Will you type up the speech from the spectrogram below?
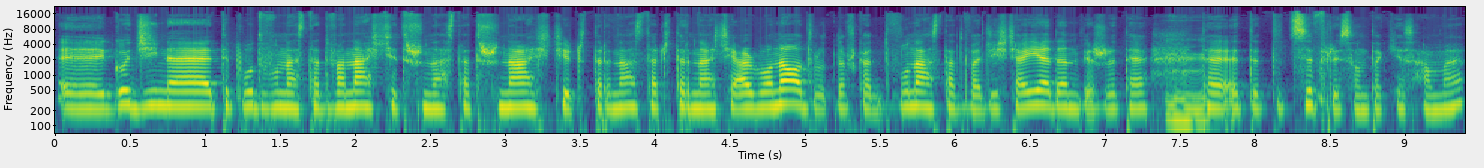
e, godzinę typu 12.12, 13.13, 14.14 albo na odwrót, na przykład 12.21, wiesz, że te, Mhm. te, te, te cyfry są takie same,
